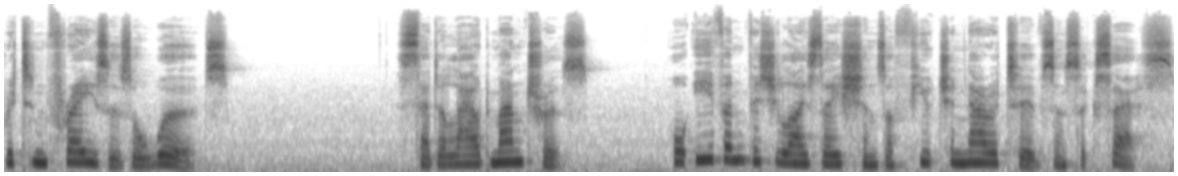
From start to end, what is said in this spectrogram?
written phrases or words, said aloud mantras, or even visualizations of future narratives and success.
